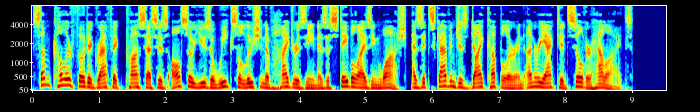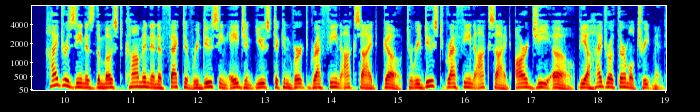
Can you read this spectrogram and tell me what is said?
Some color photographic processes also use a weak solution of hydrazine as a stabilizing wash, as it scavenges dye coupler and unreacted silver halides. Hydrazine is the most common and effective reducing agent used to convert graphene oxide to reduced graphene oxide via hydrothermal treatment.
